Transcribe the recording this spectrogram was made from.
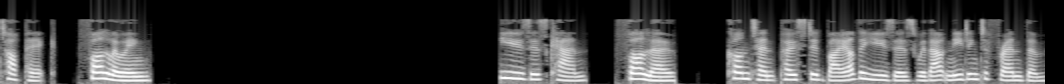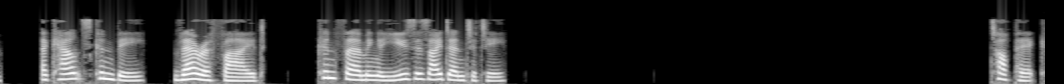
Topic. Following Users can follow content posted by other users without needing to friend them. Accounts can be verified, confirming a user's identity. Topic:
